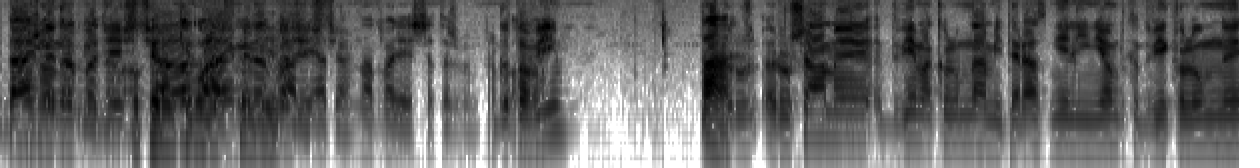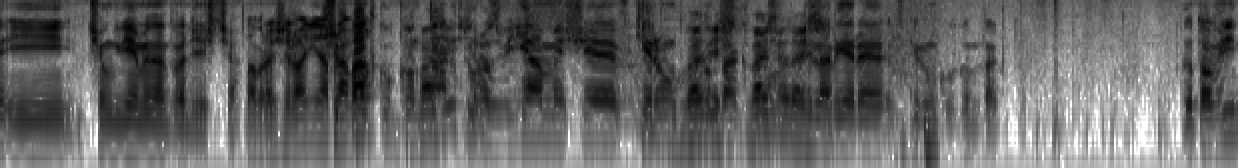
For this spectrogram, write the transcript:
Dajmy na odrobinę, 20, Popieram kierunek dajmy na 40. 20. Ja na 20 też bym proponował. Gotowi? Tak. Rusz, ruszamy dwiema kolumnami teraz, nie linią, tylko dwie kolumny i ciągniemy na 20. Dobra, zieloni W na prawo. przypadku kontaktu 20? rozwijamy się w kierunku 20, kontaktu, 20, 20. pilarierę w kierunku kontaktu. Gotowi?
